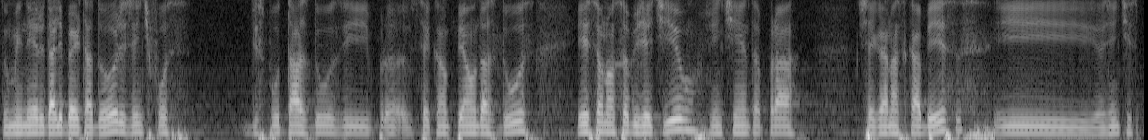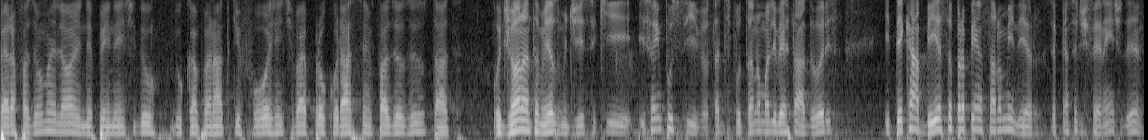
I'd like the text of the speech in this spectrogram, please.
do Mineiro e da Libertadores. A gente fosse disputar as duas e ser campeão das duas. Esse é o nosso objetivo. A gente entra para chegar nas cabeças e a gente espera fazer o melhor, independente do, do campeonato que for, a gente vai procurar sempre fazer os resultados. O Jonathan mesmo disse que isso é impossível, tá disputando uma Libertadores e ter cabeça para pensar no Mineiro. Você pensa diferente dele?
